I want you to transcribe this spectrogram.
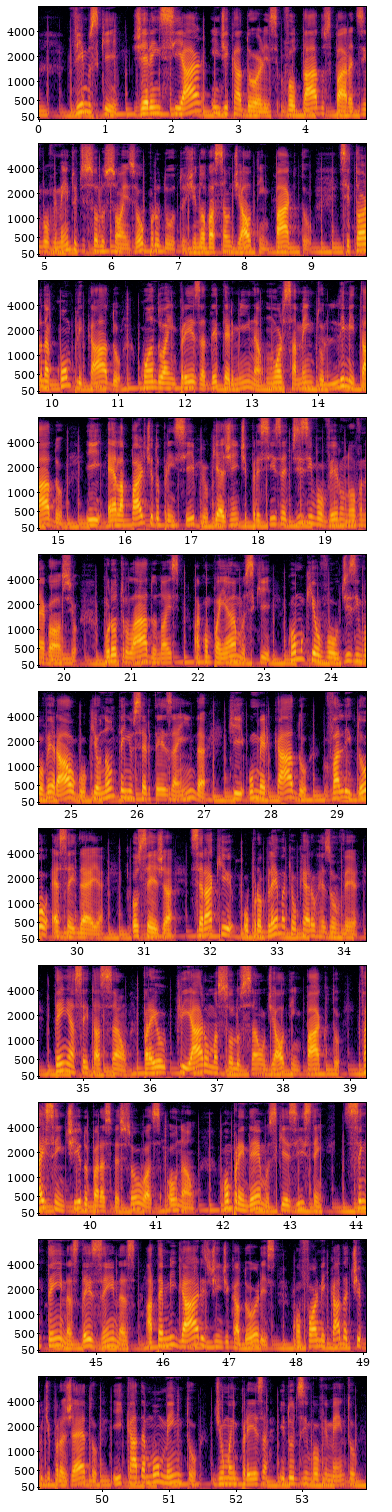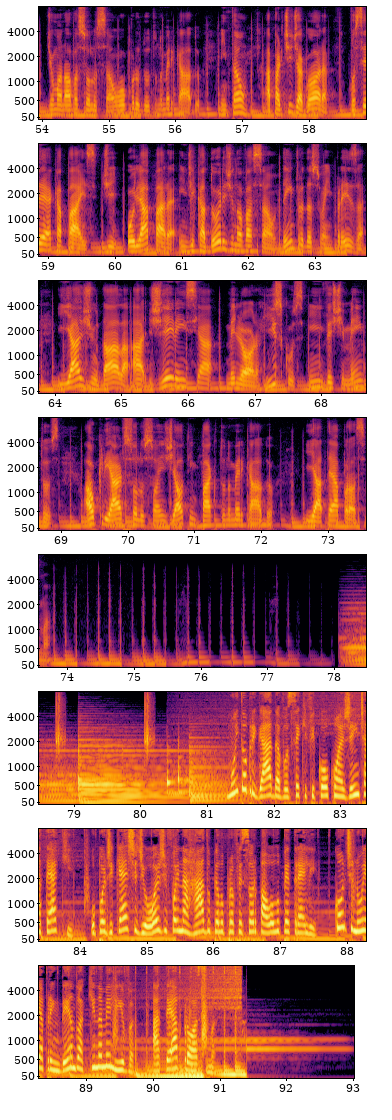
Vimos que gerenciar indicadores voltados para desenvolvimento de soluções ou produtos de inovação de alto impacto se torna complicado quando a empresa determina um orçamento limitado e ela parte do princípio que a gente precisa desenvolver um novo negócio. Por outro lado, nós acompanhamos que como que eu vou desenvolver algo que eu não tenho certeza ainda que o mercado validou essa ideia? Ou seja, será que o problema que eu quero resolver tem aceitação para eu criar uma solução de alto impacto? Faz sentido para as pessoas ou não? Compreendemos que existem centenas, dezenas, até milhares de indicadores conforme cada tipo de projeto e cada momento de uma empresa e do desenvolvimento de uma nova solução ou produto no mercado. Então, a partir de agora, você é capaz de olhar para indicadores de inovação dentro da sua empresa e ajudá-la a gerenciar melhor riscos e investimentos ao criar soluções de alto impacto no mercado e até a próxima. Muito obrigada a você que ficou com a gente até aqui. O podcast de hoje foi narrado pelo professor Paulo Petrelli. Continue aprendendo aqui na Meliva. Até a próxima!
